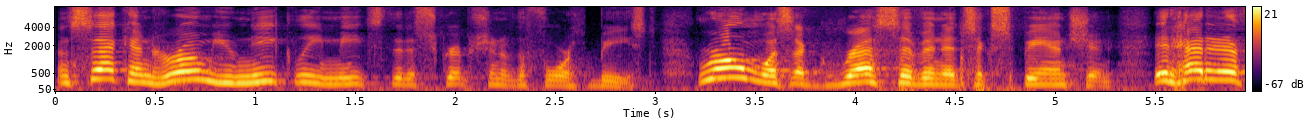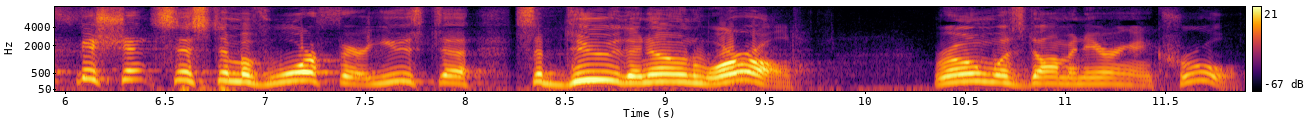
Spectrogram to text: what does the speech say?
And second, Rome uniquely meets the description of the fourth beast. Rome was aggressive in its expansion. It had an efficient system of warfare used to subdue the known world. Rome was domineering and cruel,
